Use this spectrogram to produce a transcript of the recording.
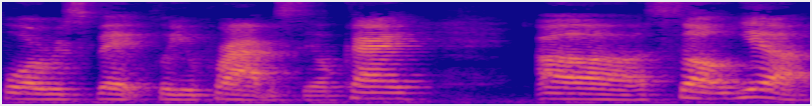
for respect for your privacy, okay? Uh so yeah,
